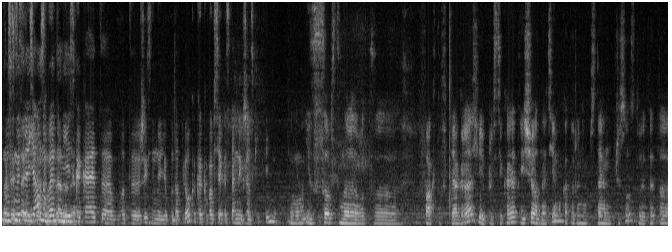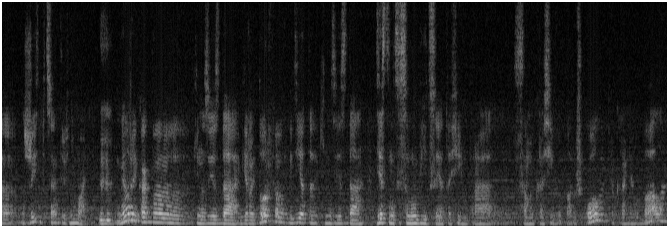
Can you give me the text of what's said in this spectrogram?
Ну, в смысле, явно в этом есть какая-то вот жизненная ее подоплека, как и во всех остальных женских фильмах. Ну, из, собственно, вот э, фактов биографии проистекает еще одна тема, которая у него постоянно присутствует. Это жизнь в центре внимания. Угу. Мюррей как бы кинозвезда, герой Дорфа где-то, кинозвезда. Девственницы самоубийцы – это фильм про самую красивую пару школы, про королеву бала.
